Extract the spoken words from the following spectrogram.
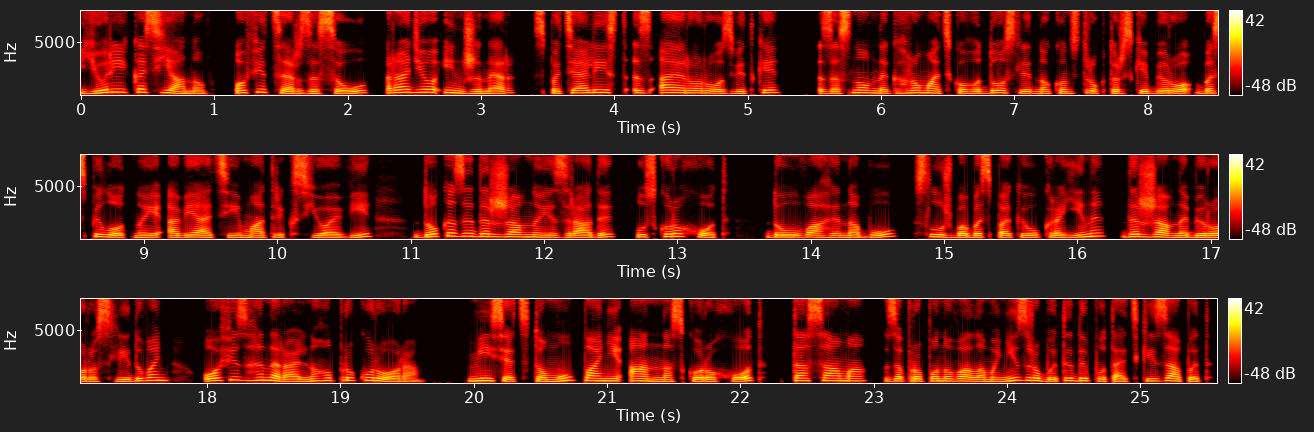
Юрій Касьянов, офіцер ЗСУ, радіоінженер, спеціаліст з аеророзвідки, засновник громадського дослідно-конструкторське бюро безпілотної авіації Matrix UAV, докази державної зради, у скороход, до уваги НАБУ, Служба безпеки України, Державне бюро розслідувань, Офіс Генерального прокурора. Місяць тому пані Анна Скороход, та сама, запропонувала мені зробити депутатський запит.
